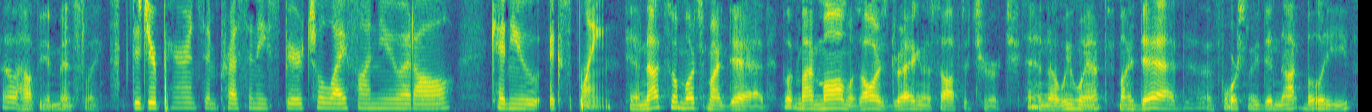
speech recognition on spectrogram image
that'll help you immensely. Did your parents impress any spiritual life on you at all? Can you explain? And not so much my dad, but my mom was always dragging us off to church. And uh, we went. My dad, unfortunately, did not believe.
